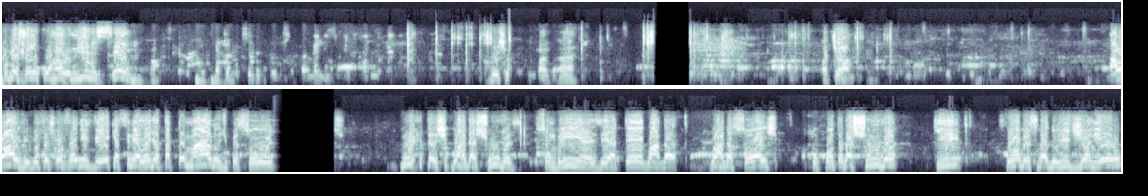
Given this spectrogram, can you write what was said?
Conversando com Raoni Luceno. Deixa eu falar. Aqui, ó. A live, vocês conseguem ver que a Cinelândia está tomado de pessoas. Muitas guarda-chuvas, sombrinhas e até guarda, guarda-sóis, por conta da chuva que cobre a cidade do Rio de Janeiro.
